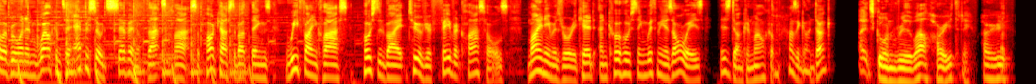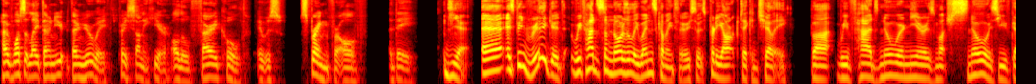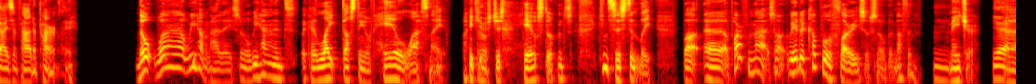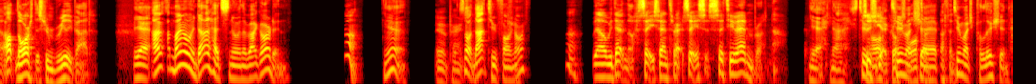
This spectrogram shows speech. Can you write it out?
Hello, everyone, and welcome to episode 7 of That's Class, a podcast about things we find class, hosted by two of your favourite class holes. My name is Rory Kidd, and co hosting with me, as always, is Duncan Malcolm. How's it going, Dunk? It's going really well. How are you today? How are you? How was it like down your down your way? It's pretty sunny here, although very cold. It was spring for all of a day. Yeah. Uh, it's been really good. We've had some northerly winds coming through, so it's pretty arctic and chilly, but we've had nowhere near as much snow as you guys have had, apparently. No, well, we haven't had any snow. We had like a light dusting of hail last night. Like it Oh. was just hailstones consistently. But uh, apart from that, it's not. We had a couple of flurries of snow, but nothing Hmm. major. Yeah. Uh, up north, it's been really bad. yeah. I, my mum and dad had snow in their back garden. Huh. Yeah. It's not that too far north. Huh. Well, we didn't know. City centre, city, city of Edinburgh. No. Yeah, nah, it's too hot. Too much, water, uh, too much pollution.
